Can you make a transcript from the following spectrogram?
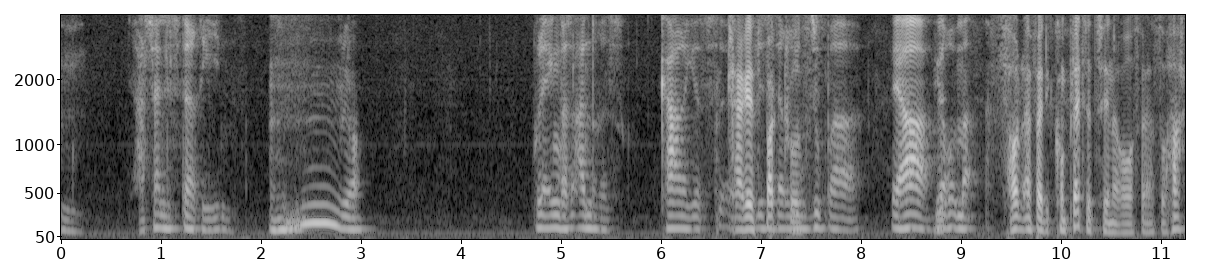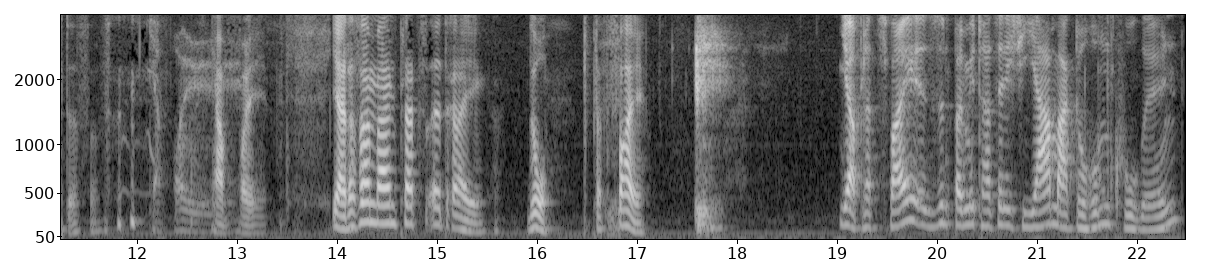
Ja. Hast ja Listerin. ja. Oder irgendwas anderes. Karies, äh, Karies Listerin, super. Ja, wie auch immer. Es haut einfach die komplette Zähne raus, weil das so hart ist. Jawohl. Jawohl. Ja, das war mein Platz 3. so, Platz 2. Ja, Platz 2 sind bei mir tatsächlich die Jahrmarkt-Rumkugeln.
